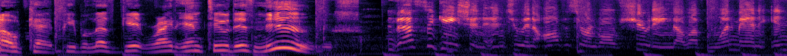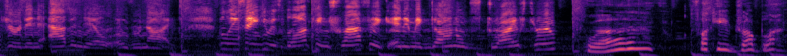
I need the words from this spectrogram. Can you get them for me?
Okay, people, let's get right into this news. Investigation into an officer involved shooting that left one man injured in Avondale overnight. Police saying he was blocking traffic in a McDonald's drive through. What? Fuck you, drop block.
